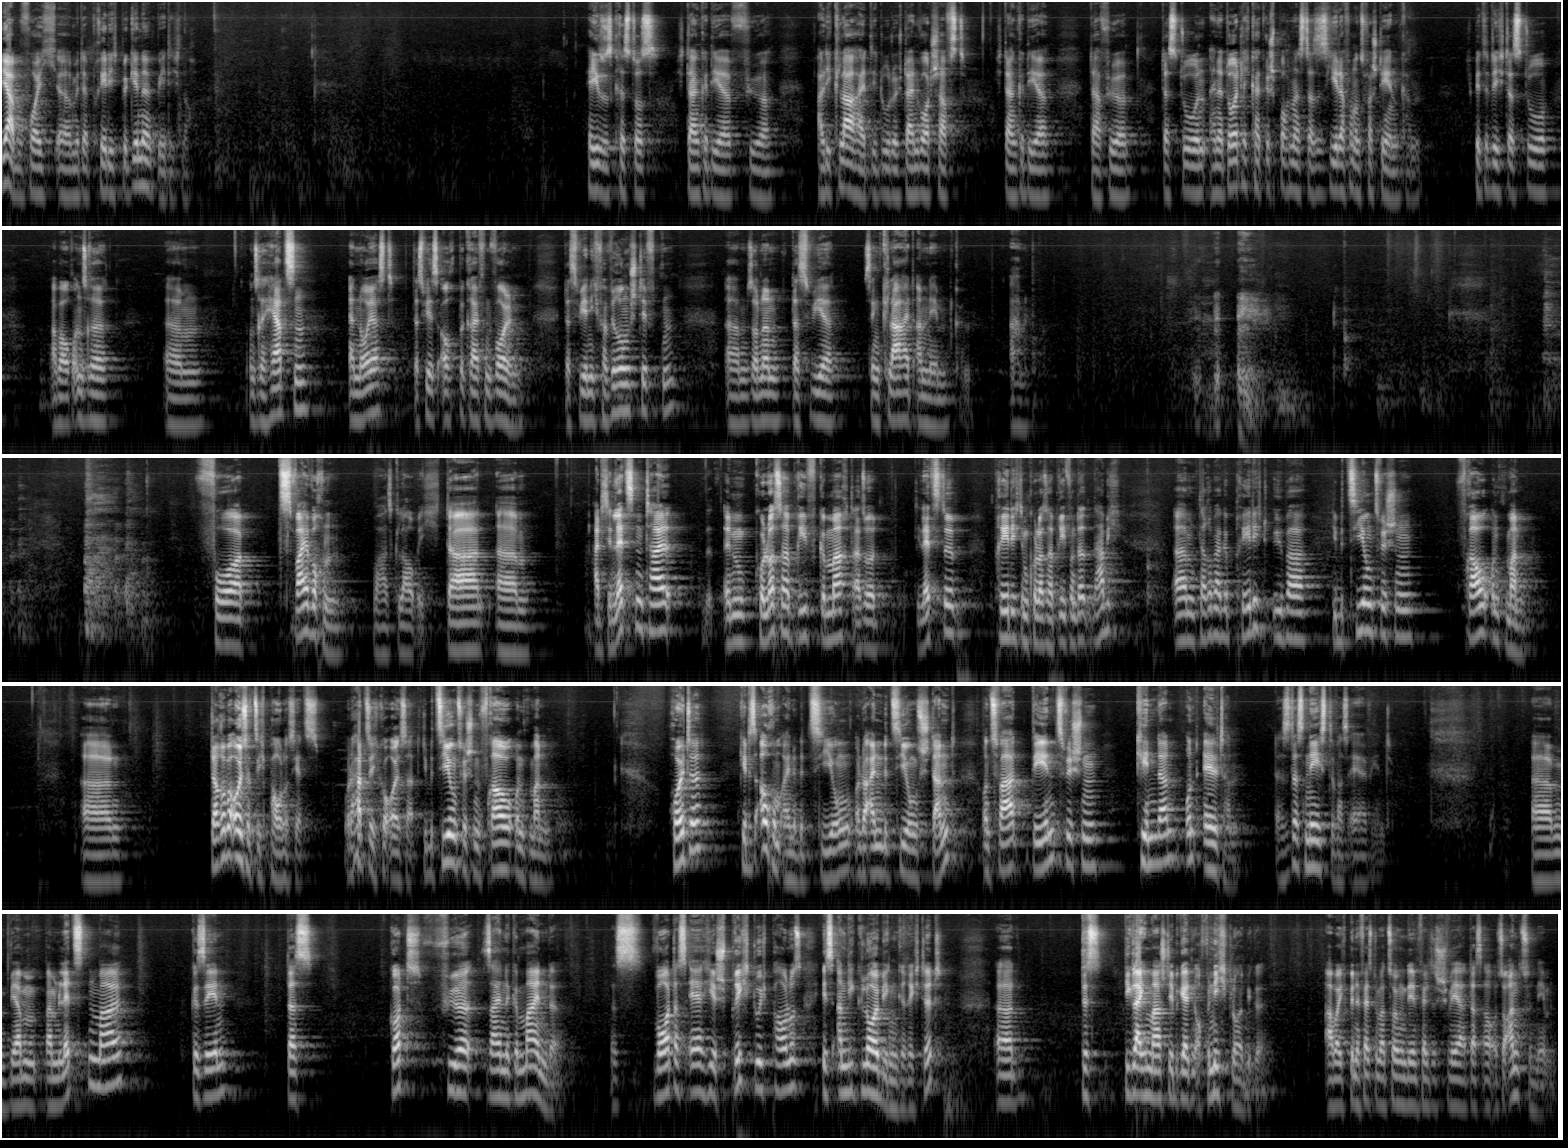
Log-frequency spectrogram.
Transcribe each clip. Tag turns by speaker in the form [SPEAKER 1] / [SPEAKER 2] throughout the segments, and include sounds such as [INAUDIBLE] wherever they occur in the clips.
[SPEAKER 1] Ja, bevor ich äh, mit der Predigt beginne, bete ich noch. Herr Jesus Christus, ich danke dir für all die Klarheit, die du durch dein Wort schaffst. Ich danke dir dafür, dass du in einer Deutlichkeit gesprochen hast, dass es jeder von uns verstehen kann. Ich bitte dich, dass du aber auch unsere, ähm, unsere Herzen erneuerst, dass wir es auch begreifen wollen, dass wir nicht Verwirrung stiften, ähm, sondern dass wir es in Klarheit annehmen können. Amen. Vor zwei Wochen war es, glaube ich, da ähm, hatte ich den letzten Teil im Kolosserbrief gemacht, also die letzte Predigt im Kolosserbrief, und da, da habe ich ähm, darüber gepredigt, über die Beziehung zwischen Frau und Mann. Äh, darüber äußert sich Paulus jetzt oder hat sich geäußert, die Beziehung zwischen Frau und Mann. Heute geht es auch um eine Beziehung oder einen Beziehungsstand, und zwar den zwischen Kindern und Eltern. Das ist das nächste, was er erwähnt. Ähm, wir haben beim letzten Mal gesehen, dass Gott für seine Gemeinde, das Wort, das er hier spricht durch Paulus, ist an die Gläubigen gerichtet. Äh, das, die gleichen Maßstäbe gelten auch für Nichtgläubige. Aber ich bin der festen Überzeugung, denen fällt es schwer, das auch so anzunehmen.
